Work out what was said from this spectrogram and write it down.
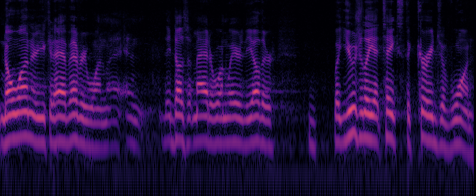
no one or you could have everyone, and it doesn't matter one way or the other. But usually it takes the courage of one.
